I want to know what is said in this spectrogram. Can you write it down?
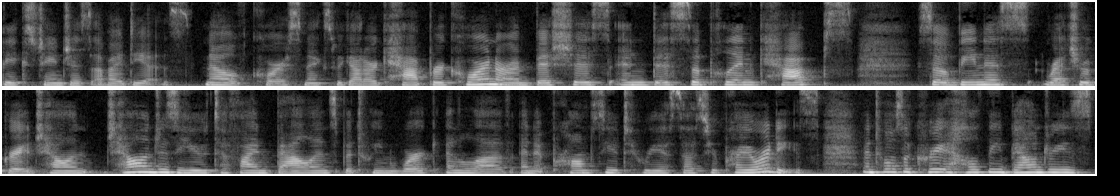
the exchanges of ideas. Now, of course, next we got our Capricorn, our ambitious and disciplined caps. So, Venus retrograde challenge, challenges you to find balance between work and love, and it prompts you to reassess your priorities and to also create healthy boundaries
